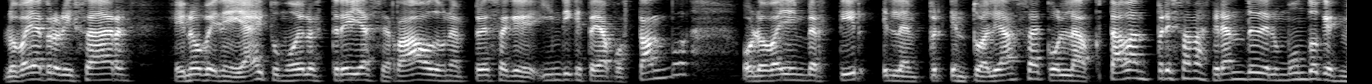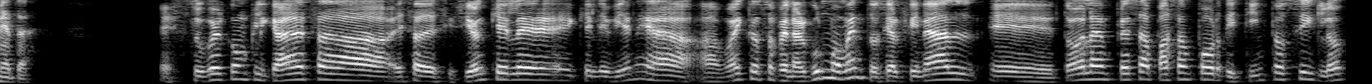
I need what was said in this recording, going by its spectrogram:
lo vaya a priorizar en OpenAI, tu modelo estrella cerrado de una empresa que indie que está apostando, o lo vaya a invertir en, en tu alianza con la octava empresa más grande del mundo que es Meta. Es súper complicada esa, esa, decisión que le, que le viene a, a, Microsoft en algún momento. Si al final eh, todas las empresas pasan por distintos siglos,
